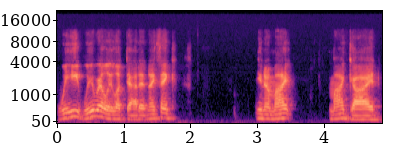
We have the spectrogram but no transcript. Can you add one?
we we really looked at it, and I think, you know, my my guide,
